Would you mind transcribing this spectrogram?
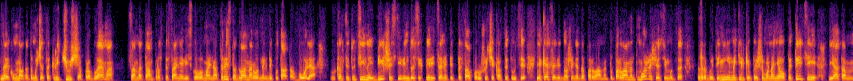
на якому треба, тому що це кричуща проблема саме там про списання військового майна. 302 народних депутата. Воля конституційної більшості. Він до сих пір це не підписав, порушуючи конституцію. Яке це відношення до парламенту? Парламент може щось йому це зробити? Ні, ми тільки пишемо на нього петиції. Я там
